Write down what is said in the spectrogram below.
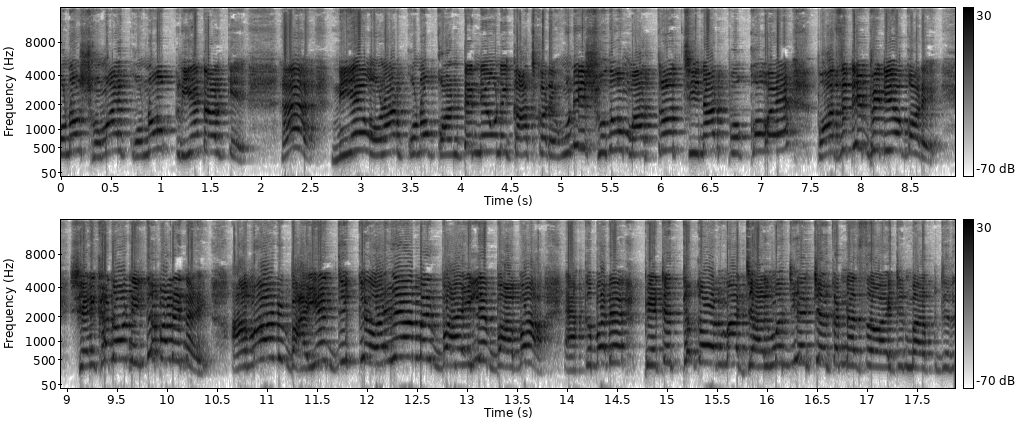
কোনো সময় কোনো ক্রিয়েটারকে হ্যাঁ নিয়ে ওনার কোনো কন্টেন্ট নিয়ে উনি কাজ করে। উনি শুধুমাত্র চীনার পক্ষ হয়ে পজিটিভ ভিডিও করে। সেইখানেও নিতে পারে নাই। আমার বাইয়ের দিকে আমার বাইলে বাবা, একেবারে পেটের থেকে ওর মা জালমো দিয়েছে এখানে সাইটের মার্কেটের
